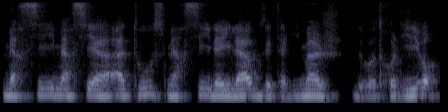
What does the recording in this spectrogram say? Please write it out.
Merci, merci à, tous. Merci Leïla, vous êtes à l'image de votre livre.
